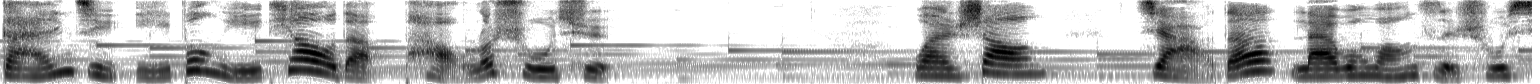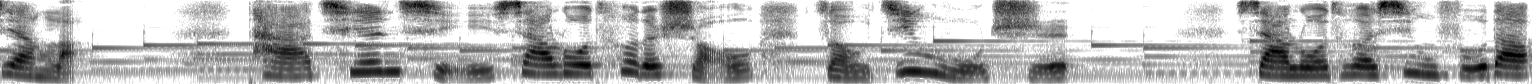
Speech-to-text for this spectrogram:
赶紧一蹦一跳地跑了出去。晚上，假的莱文王子出现了。他牵起夏洛特的手，走进舞池。夏洛特幸福的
